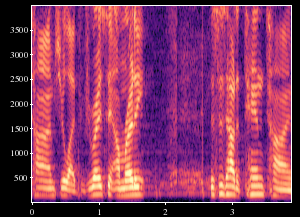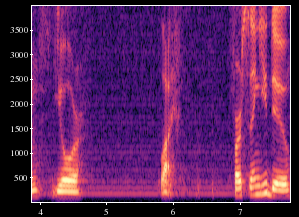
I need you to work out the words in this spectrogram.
times your life. If you're ready to say, I'm ready, this is how to 10 times your life. First thing you do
